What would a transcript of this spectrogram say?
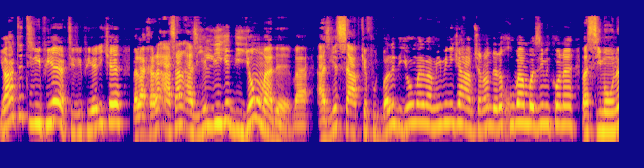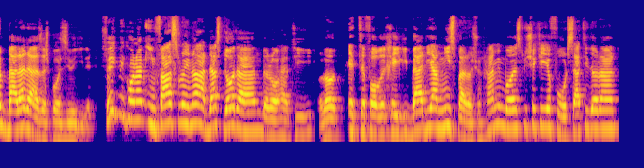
یا حتی تریپیر تریپیری که بالاخره اصلا از یه لیگ دیگه اومده و از یه سبک فوتبال دیگه اومده و می‌بینی که همچنان داره خوبم بازی می‌کنه و سیمونه بلده ازش بازی بگیره. فکر می‌کنم این فصل رو اینا از دست دادن به راحتی. حالا اتفاق خیلی بدی هم نیست براشون. همین باعث میشه که یه فرصتی دارن.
